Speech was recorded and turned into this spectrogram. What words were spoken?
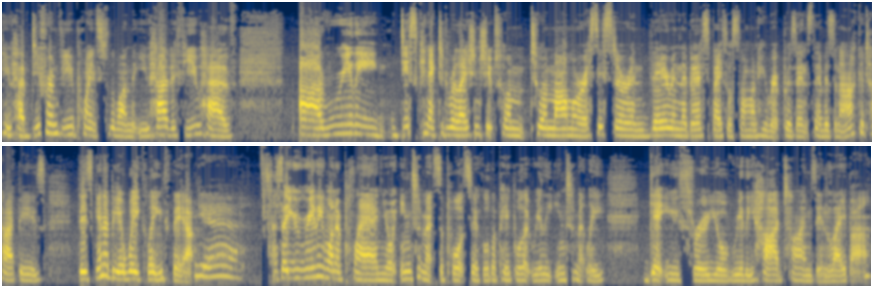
who have different viewpoints to the one that you have, if you have uh, really disconnected relationship to a, to a mum or a sister and they're in their birth space or someone who represents them as an archetype is, there's going to be a weak link there. Yeah. So you really want to plan your intimate support circle, the people that really intimately get you through your really hard times in labour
